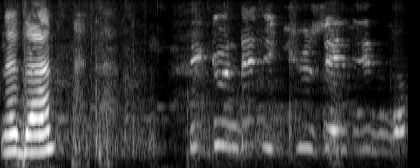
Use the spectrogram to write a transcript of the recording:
Neden? Bir günde 250 lira.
